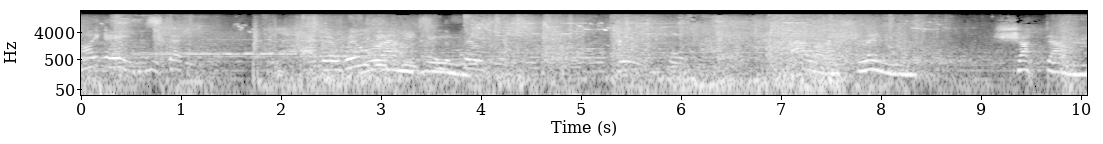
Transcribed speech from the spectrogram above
My aim is steady. There will be peace in the Rampage. I will forge. Ally slain. Shut down.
